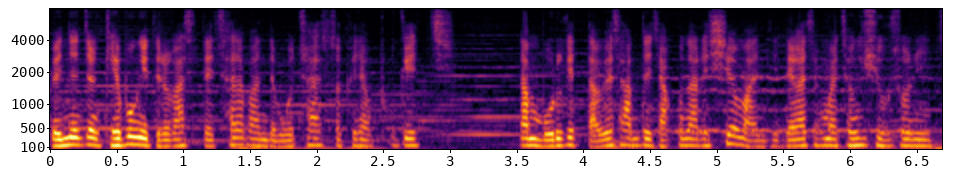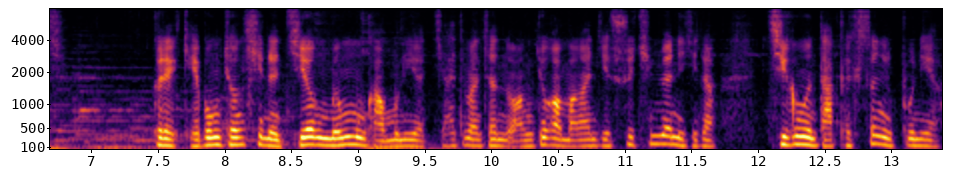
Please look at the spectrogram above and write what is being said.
몇 년 전 개봉에 들어갔을 때 찾아봤는데 못 찾았어. 그냥 포기했지. 난 모르겠다. 왜 사람들이 자꾸 나를 시험하는지 내가 정말 정시 후손인지. 그래 개봉 정시는 지역 명문 가문이었지. 하지만 전 왕조가 망한 지 수십 년이 지나 지금은 다 백성일 뿐이야.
